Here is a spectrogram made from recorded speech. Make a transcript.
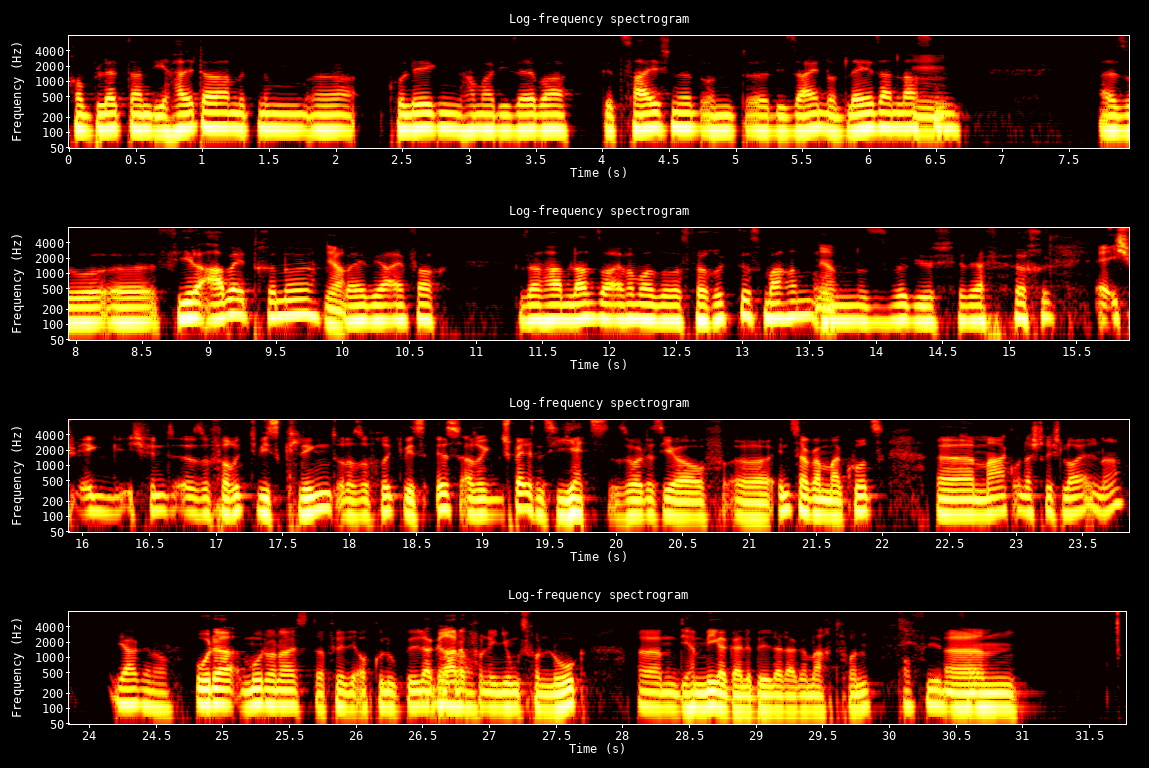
komplett dann die Halter mit einem äh, Kollegen, haben wir die selber gezeichnet und äh, designt und lasern lassen. Mhm. Also äh, viel Arbeit drinne, Ja. weil wir einfach gesagt haben, lass uns doch einfach mal so was Verrücktes machen. Ja. Und es ist wirklich sehr verrückt. Äh, Ich, ich finde, äh, so verrückt wie es klingt oder so verrückt wie es ist, also spätestens jetzt solltest ihr auf äh, Instagram mal kurz äh, mark-loyal, ne? Ja, genau. Oder Motornice, da findet ihr auch genug Bilder, Genau. gerade von den Jungs von Nook. Ähm, die haben mega geile Bilder da gemacht von. Auf jeden Fall. Ähm,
